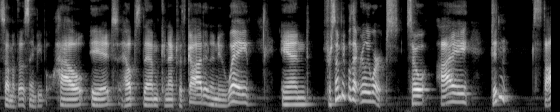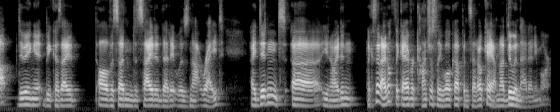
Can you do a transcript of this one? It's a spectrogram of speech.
some of those same people, how it helps them connect with God in a new way and for some people, that really works. So I didn't stop doing it because I all of a sudden decided that it was not right. I didn't, uh, you know, I didn't, like I said, I don't think I ever consciously woke up and said, okay, I'm not doing that anymore.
